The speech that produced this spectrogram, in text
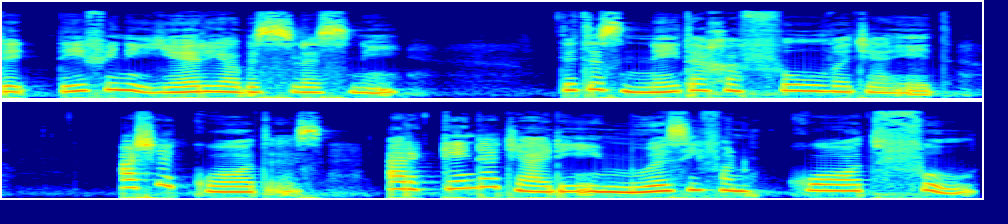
dit definieer jou beslis nie. Dit is net 'n gevoel wat jy het. As jy kwaad is, erken dat jy die emosie van kwaad voel,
